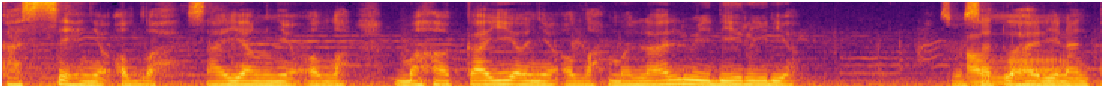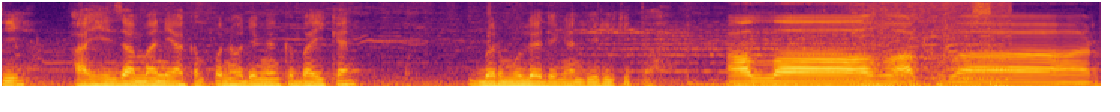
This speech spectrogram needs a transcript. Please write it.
kasihnya Allah, sayangnya Allah, maha kayanya Allah melalui diri dia. So Allah. satu hari nanti akhir zaman ini akan penuh dengan kebaikan bermula dengan diri kita. Allahu Akbar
